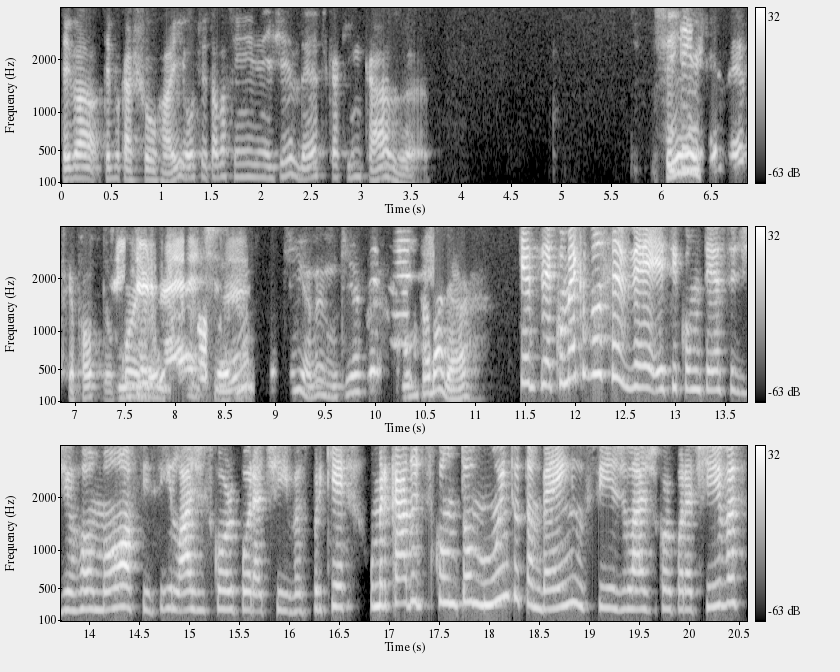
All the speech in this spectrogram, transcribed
teve, a, teve o cachorro aí, outro tava sem energia elétrica aqui em casa. Sem Entendi. energia elétrica, faltou. Sem internet, né? Não tinha, né? Não tinha como trabalhar. Quer dizer, como é que você vê esse contexto de home office e lajes corporativas? Porque o mercado descontou muito também os FIIs de lajes corporativas,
